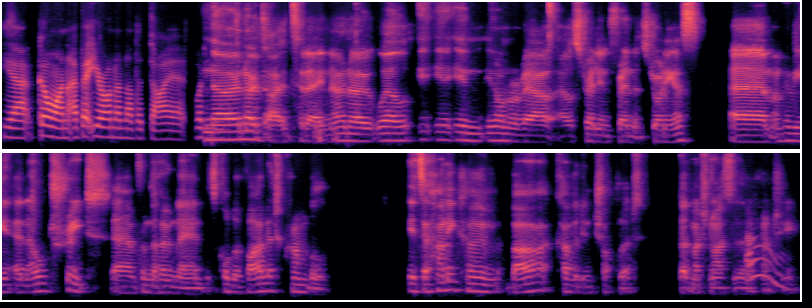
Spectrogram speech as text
Yeah, go on. I bet you're on another diet. no, no diet today. No, no. Well, in, in, in honor of our, our, Australian friend that's joining us, um, I'm having an old treat um, from the homeland. It's called a violet crumble. It's a honeycomb bar covered in chocolate, but much nicer than oh. a crunchy.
